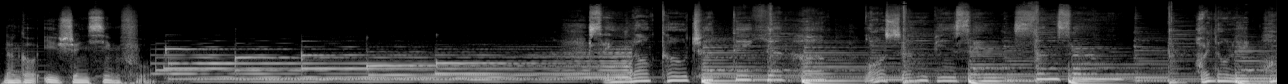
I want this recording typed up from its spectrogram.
能够一生幸福。承诺吐出的一刻，我想变成新生。去努力学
